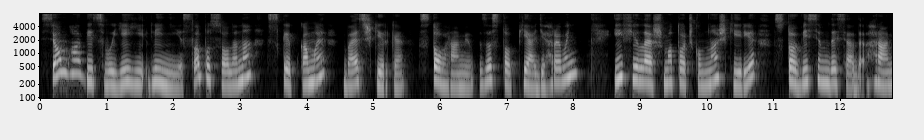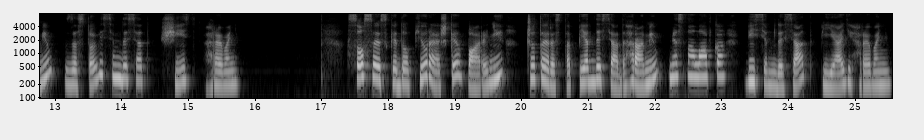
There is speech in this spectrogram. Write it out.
Сьомга від своєї лінії слабосолена з кипками без шкірки 100 грамів за 105 гривень. І філе шматочком на шкірі 180 грамів за 186 гривень. Сосиски до пюрешки варені 450 грамів м'ясна лавка 85 гривень.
